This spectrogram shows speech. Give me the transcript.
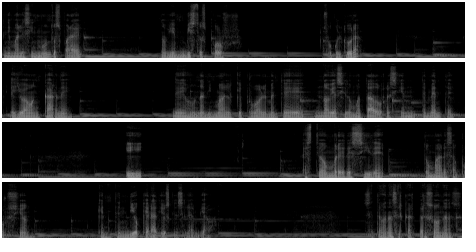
Animales inmundos para él, no bien vistos por su cultura, le llevaban carne de un animal que probablemente no había sido matado recientemente y este hombre decide tomar esa porción que entendió que era Dios quien se le enviaba. Se te van a acercar personas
